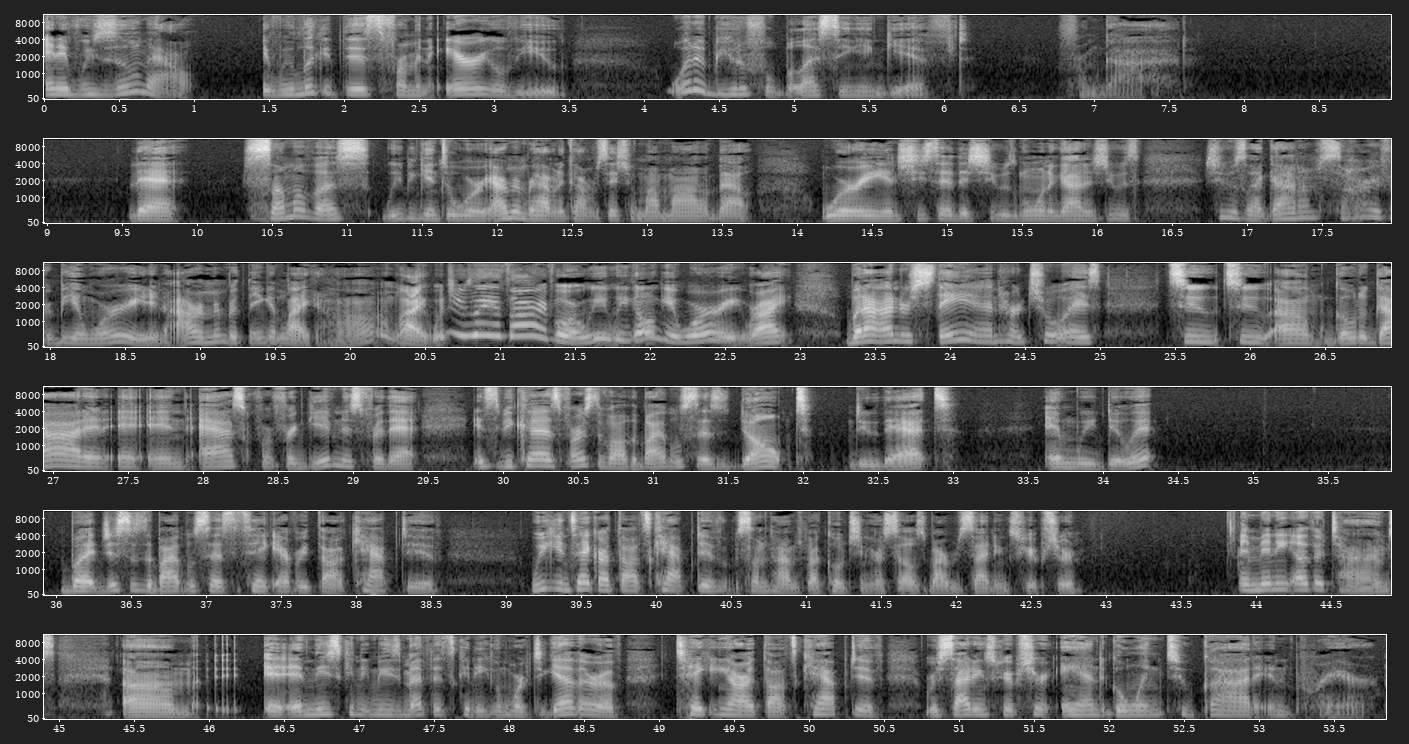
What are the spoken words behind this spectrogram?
And if we zoom out, if we look at this from an aerial view, what a beautiful blessing and gift from God. That some of us, we begin to worry. I remember having a conversation with my mom about worry, and she said that she was going to God and she was she was like, God, I'm sorry for being worried. And I remember thinking, like, huh? Like, what you saying sorry for? We we gonna get worried, right? But I understand her choice to to um go to God and, and, and ask for forgiveness for that. It's because, first of all, the Bible says don't do that, and we do it. But just as the Bible says to take every thought captive we can take our thoughts captive sometimes by coaching ourselves by reciting scripture and many other times um, and these can these methods can even work together of taking our thoughts captive reciting scripture and going to god in prayer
